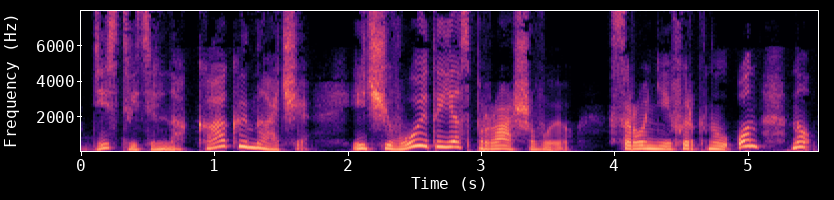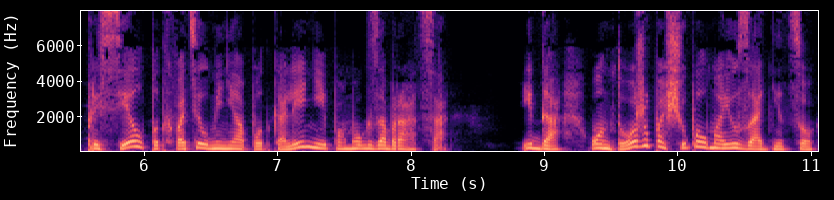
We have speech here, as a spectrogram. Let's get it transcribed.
«Действительно, как иначе? И чего это я спрашиваю?» С иронией фыркнул он, но присел, подхватил меня под колени и помог забраться. И да, он тоже пощупал мою задницу,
